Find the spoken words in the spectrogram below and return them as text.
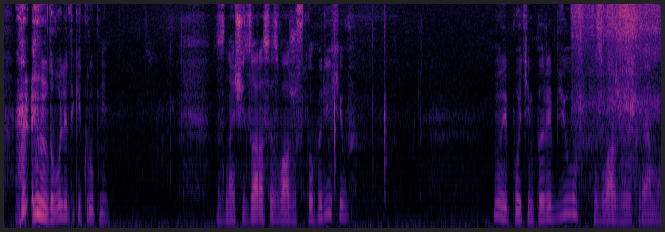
доволі таки крупний. Значить, зараз я зважу 100 горіхів. Ну і потім переб'ю, зважу окремо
